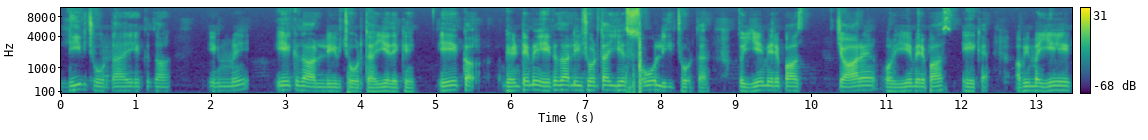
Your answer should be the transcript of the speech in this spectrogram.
لیو چھوڑتا ہے۔ ایک ہزار ان میں ایک ہزار لیو چھوڑتا ہے، یہ دیکھیں۔ ایک گھنٹے میں ایک ہزار لیو چھوڑتا ہے، یہ سو لیو چھوڑتا ہے۔ تو یہ میرے پاس چار ہے اور یہ میرے پاس ایک ہے۔ ابھی میں یہ ایک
